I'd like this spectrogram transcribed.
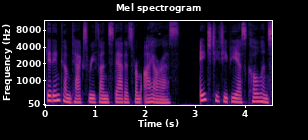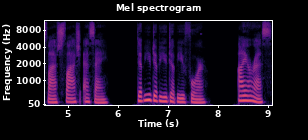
Get income tax refund status from IRS. https colon slash slash sa www4 irs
